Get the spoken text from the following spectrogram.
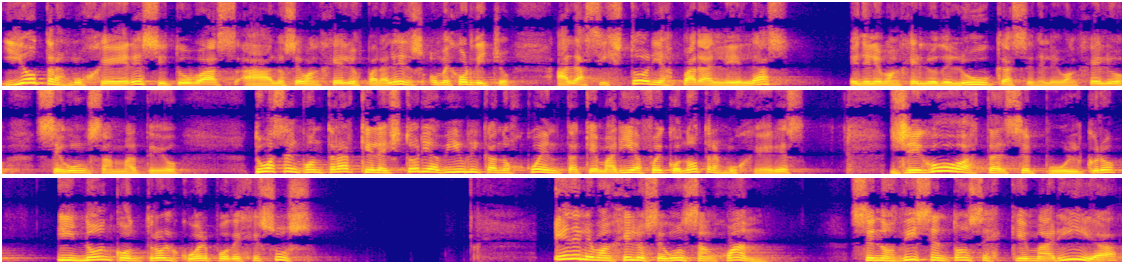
y otras mujeres, si tú vas a los evangelios paralelos, o mejor dicho, a las historias paralelas, en el Evangelio de Lucas, en el Evangelio según San Mateo, tú vas a encontrar que la historia bíblica nos cuenta que María fue con otras mujeres, llegó hasta el sepulcro y no encontró el cuerpo de Jesús. En el Evangelio según San Juan, se nos dice entonces que María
